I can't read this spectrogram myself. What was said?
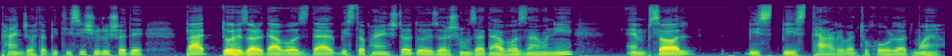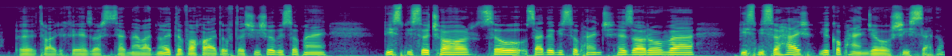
50 تا BTC شروع شده. بعد 2012 25 تا 2016 12 امسال 2020 تقریبا تو خرداد ماه تاریخ 1399 اتفاق خواهد افتاد. 6 و 25 2024 125 هزارم و 2028 یک و 56 صدم.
